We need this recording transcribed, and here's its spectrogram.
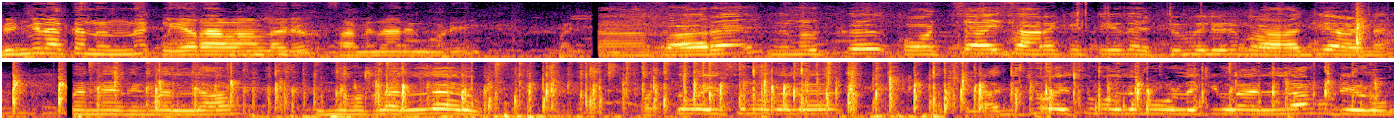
വിങ്ങിലൊക്കെ നിന്ന് ക്ലിയർ ആവാനുള്ള ഒരു സംവിധാനം കൂടി സാറ് നിങ്ങൾക്ക് കോച്ചായി സാറെ കിട്ടിയത് ഏറ്റവും വലിയൊരു ഭാഗ്യമാണ്. തന്നെ നിങ്ങളെല്ലാം കുഞ്ഞുമക്കളെല്ലാവരും പത്ത് വയസ്സ് മുതൽ അഞ്ച് വയസ്സ് മുതൽ മുകളിലേക്കുള്ള എല്ലാ കുട്ടികളും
